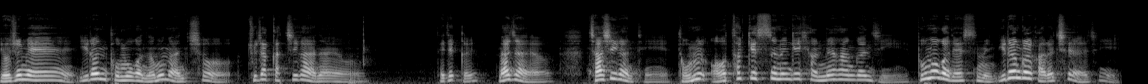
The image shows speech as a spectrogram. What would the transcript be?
요즘에 이런 부모가 너무 많죠. 주작 같지가 않아요. 대댓글 맞아요. 자식한테 돈을 어떻게 쓰는 게 현명한 건지 부모가 됐으면 이런 걸 가르쳐야지.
